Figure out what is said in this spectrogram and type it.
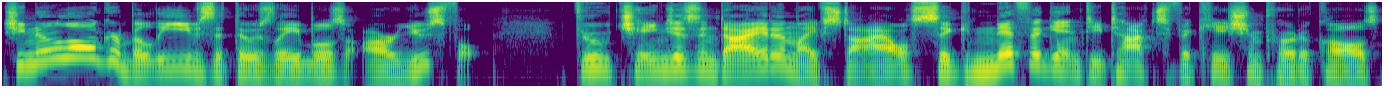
She no longer believes that those labels are useful. Through changes in diet and lifestyle, significant detoxification protocols,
